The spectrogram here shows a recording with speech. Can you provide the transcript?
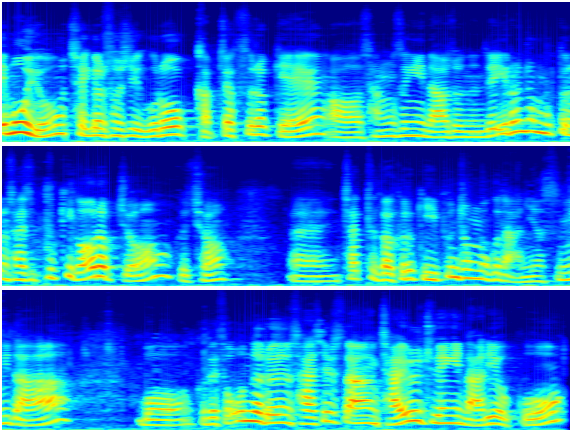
MOU 체결 소식으로 갑작스럽게 어, 상승이 나와줬는데 이런 종목들은 사실 붙기가 어렵죠. 그렇죠? 예, 차트가 그렇게 이쁜 종목은 아니었습니다. 뭐 그래서 오늘은 사실상 자율주행의 날이었고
